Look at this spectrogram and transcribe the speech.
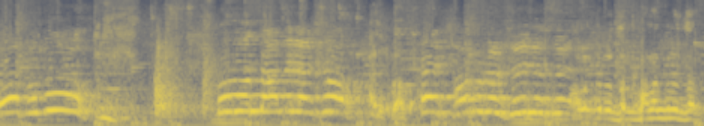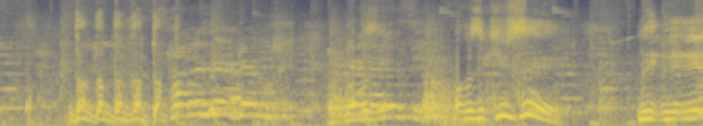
ও বাবু বাবু তাদের আসো। এই সর্বনাশ হয়ে গেছে। ভালো করে ভালো করে ধর। ধর, ধর, ধর, ধর, ধর। আরে যে জ্ঞান বাবাজি বাবাজি কি হয়েছে? নি- নি-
